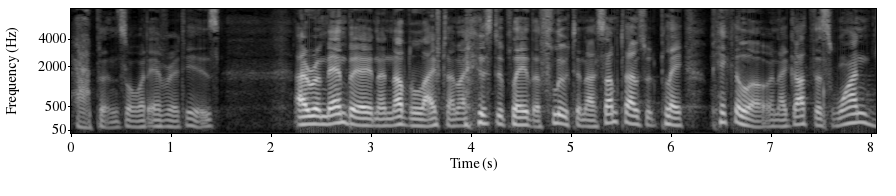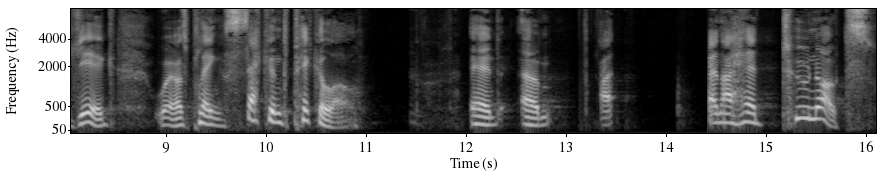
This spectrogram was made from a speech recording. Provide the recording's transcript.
happens, or whatever it is. I remember in another lifetime, I used to play the flute, and I sometimes would play piccolo. And I got this one gig where I was playing second piccolo. And, um, and I had two notes.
